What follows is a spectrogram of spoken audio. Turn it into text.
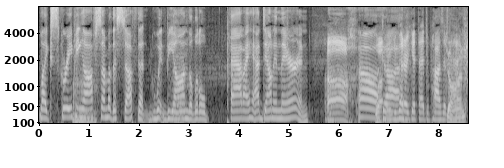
like scraping off some of the stuff that went beyond the little pad I had down in there. And oh oh Well- You better get that deposit Dawn, back.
